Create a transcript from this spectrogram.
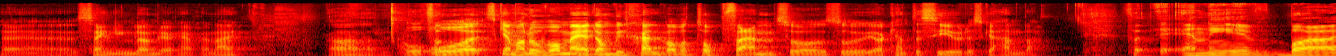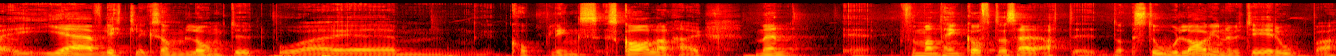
Eh, Sängen glömde jag kanske, nej. Och, och ska man då vara med, de vill själva vara topp 5 så, så jag kan inte se hur det ska hända. För en är bara jävligt liksom långt ut på eh, kopplingsskalan här. Men eh, för man tänker ofta så att eh, storlagen ute i Europa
